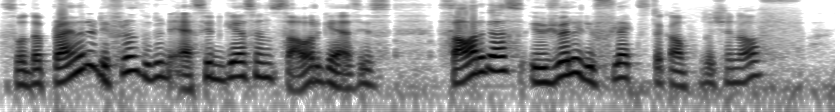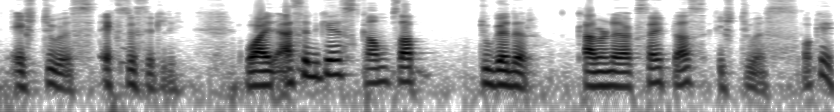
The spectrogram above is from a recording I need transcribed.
So, the primary difference between acid gas and sour gas is sour gas usually reflects the composition of H2S explicitly, while acid gas comes up together carbon dioxide plus H2S. Okay.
